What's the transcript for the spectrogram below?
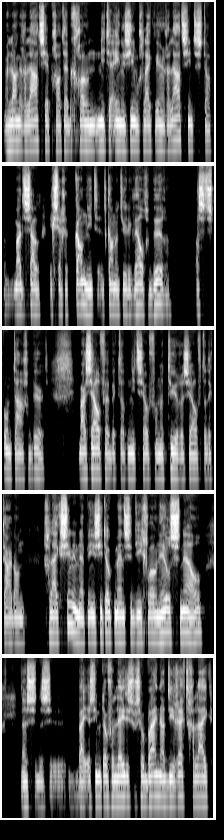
een lange relatie heb gehad, heb ik gewoon niet de energie om gelijk weer een relatie in te stappen. Maar dat zou, ik zeg, het kan niet. Het kan natuurlijk wel gebeuren. Als het spontaan gebeurt. Maar zelf heb ik dat niet zo van nature zelf, dat ik daar dan gelijk zin in heb. En je ziet ook mensen die gewoon heel snel, dus, dus eh, bij, als iemand overleden is of zo, bijna direct gelijk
